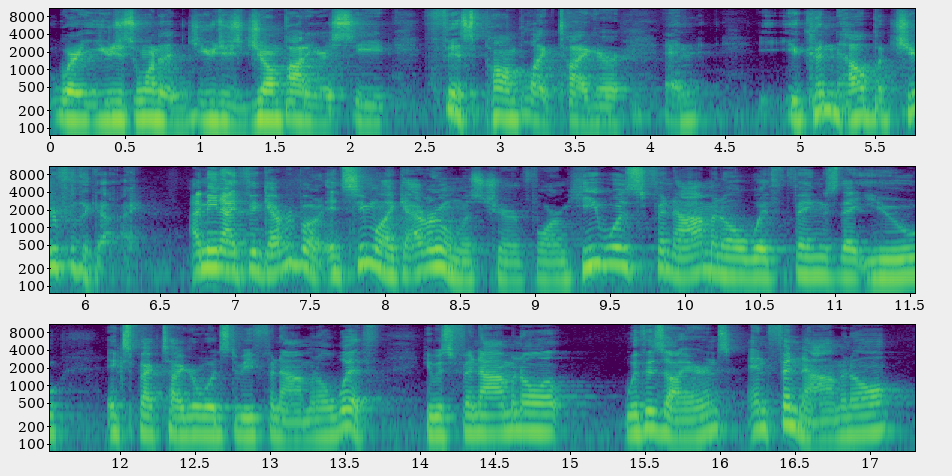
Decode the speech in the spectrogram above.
where you just wanted to you just jump out of your seat, fist pump like Tiger, and you couldn't help but cheer for the guy. I mean, I think everybody. It seemed like everyone was cheering for him. He was phenomenal with things that you expect Tiger Woods to be phenomenal with. He was phenomenal with his irons and phenomenal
